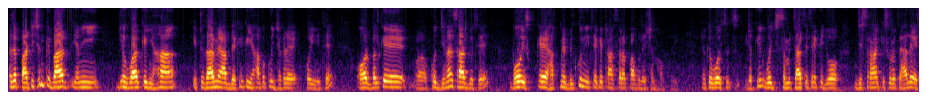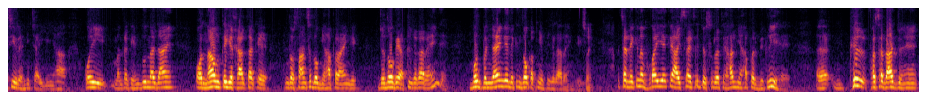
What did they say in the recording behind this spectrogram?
اچھا پارٹیشن کے بعد یعنی یہ ہوا کہ یہاں ابتدا میں آپ دیکھیں کہ یہاں پر کوئی جھگڑے کوئی نہیں تھے اور بلکہ خود جناح صاحب جو تھے، وہ اس کے حق میں بالکل نہیں تھے کہ ٹرانسفر آف پاپولیشن ہو کوئی۔ کیونکہ وہ یقین، وہ سمجھ، چاہتے تھے کہ جو جس طرح کی صورتحال ایسی رہنی چاہیے۔ یہاں کوئی مطلب کہ ہندو نہ جائیں اور نہ ان کا یہ خیال تھا کہ ہندوستان سے لوگ یہاں پر آئیں گے۔ جو لوگ اپنی جگہ رہیں گے، ملک بن جائیں گے، لیکن لوگ اپنی اپنی جگہ رہیں گے۔ صحیح۔ اچھا لیکن اب ہوا یہ کہ آہستہ آہستہ جو صورتحال یہاں پر بگڑی ہے پھر فسادات جو ہیں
